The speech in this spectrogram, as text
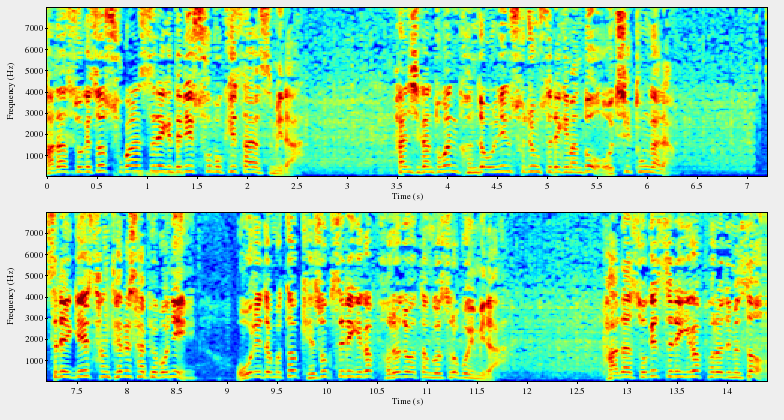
바닷속에서 수거한 쓰레기들이 수북히 쌓였습니다. 한 시간 동안 건져 올린 소중 쓰레기만도 7톤가량. 쓰레기의 상태를 살펴보니 오래전부터 계속 쓰레기가 버려져 왔던 것으로 보입니다. 바닷속에 쓰레기가 버려지면서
